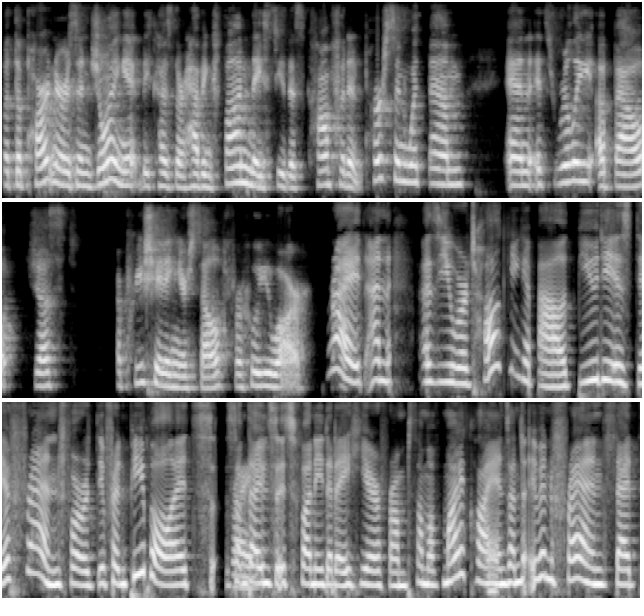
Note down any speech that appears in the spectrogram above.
but the partner is enjoying it because they're having fun. They see this confident person with them. And it's really about just appreciating yourself for who you are. Right. And as you were talking about, beauty is different for different people. It's sometimes right. it's funny that I hear from some of my clients and even friends that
